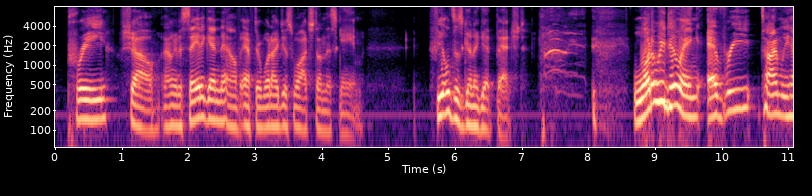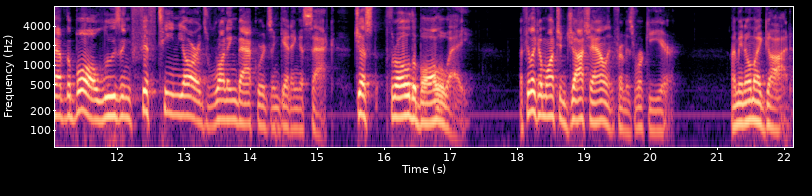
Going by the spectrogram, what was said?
pre-show, and I'm gonna say it again now after what I just watched on this game. Fields is gonna get benched. What are we doing every time we have the ball, losing 15 yards, running backwards and getting a sack? Just throw the ball away. I feel like I'm watching Josh Allen from his rookie year. I mean, oh my God.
